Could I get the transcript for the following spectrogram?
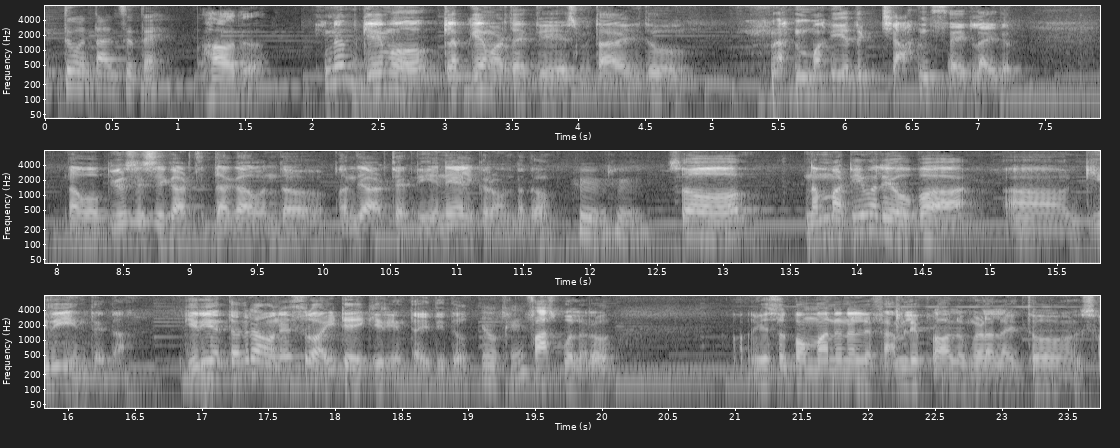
ಇತ್ತು ಅಂತ ಅನ್ಸುತ್ತೆ. ಹೌದು. ಇನ್ನೊಂದು ಗೇಮು ಕ್ಲಬ್ ಗೇಮ್ ಆಡ್ತಾ ಇದ್ವಿ ಸ್ಮಿತಾ ಇದು ನಾನು ಮರೆಯೋದಕ್ಕೆ ಚಾನ್ಸ್ ಇಲ್ಲ ಇದು. ನಾವು ಪಿ ಯು ಸಿ ಸಿಗೆ ಆಡ್ತಿದ್ದಾಗ ಒಂದು ಪಂದ್ಯ ಆಡ್ತಾ ಇದ್ವಿ ಎನ್ ಎಲ್ ಗ್ರೌಂಡ್ ಅದು. ಸೊ ನಮ್ಮ ಟೀಮಲ್ಲಿ ಒಬ್ಬ ಗಿರಿ ಅಂತ ಇದ್ದ. ಗಿರಿ ಅಂತಂದ್ರೆ ಅವನ ಹೆಸರು ಐ ಟಿ ಐ ಗಿರಿ ಅಂತ ಇದ್ದಿದ್ದು. ಓಕೆ ಫಾಸ್ಟ್ ಬೌಲರು ಅವನಿಗೆ ಸ್ವಲ್ಪ ಮನೆಯಲ್ಲಿ ಫ್ಯಾಮಿಲಿ ಪ್ರಾಬ್ಲಮ್ಗಳೆಲ್ಲ ಇತ್ತು. ಸೊ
